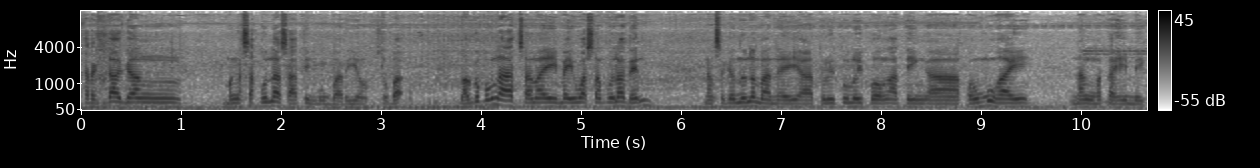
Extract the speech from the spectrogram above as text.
karagdagang mga sakuna sa ating pong baryo. So ba, bago pong lahat, sana ay maiwasan po natin nang sa ganun naman ay ah, tuloy-tuloy po ang ating ah, pamumuhay ng matahimik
